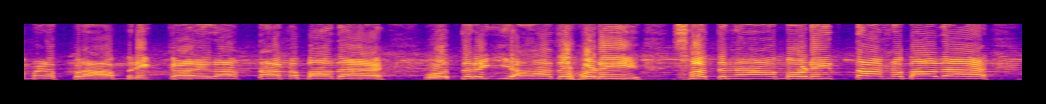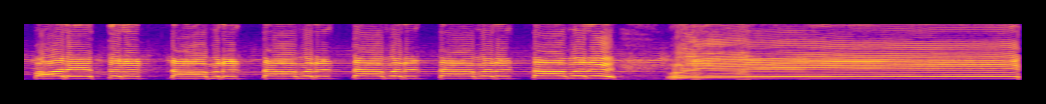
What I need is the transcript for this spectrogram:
ਅਮਨ ਭਰਾ ਅਮਰੀਕਾ ਵਾਲੇ ਦਾ ਧੰਨਵਾਦ ਹੈ ਉਧਰ ਯਾਦ ਹੋਣੀ ਸਤਨਾਮ ਹੋਣੀ ਧੰਨਵਾਦ ਹੈ ਪਰ ਇਧਰ tower tower tower tower tower ਓਏ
